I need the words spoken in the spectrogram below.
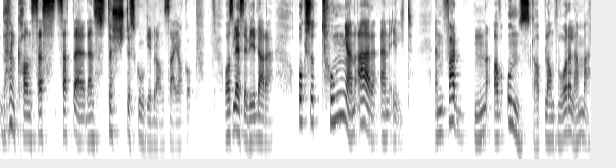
den kan sette den største skog i brann, sier Jakob. Og vi leser videre. Også tungen er en ild, en verden av ondskap blant våre lemmer.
